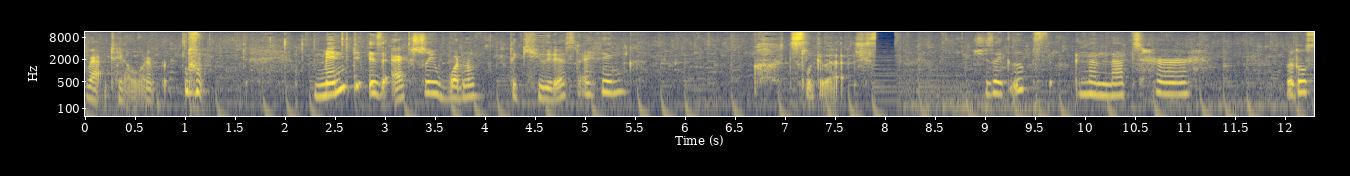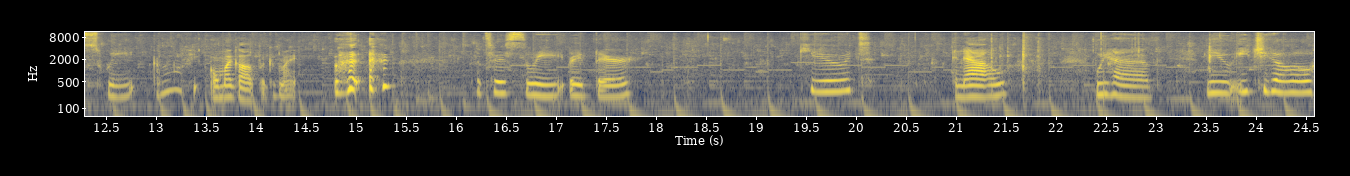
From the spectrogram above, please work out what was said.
rat tail, whatever. Mint is actually one of the cutest, I think. Oh, just look at that. She's, she's like, oops. And then that's her little sweet. I don't know if you, oh my god, look at my, that's her sweet right there. Cute. And now we have Mew Ichigo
